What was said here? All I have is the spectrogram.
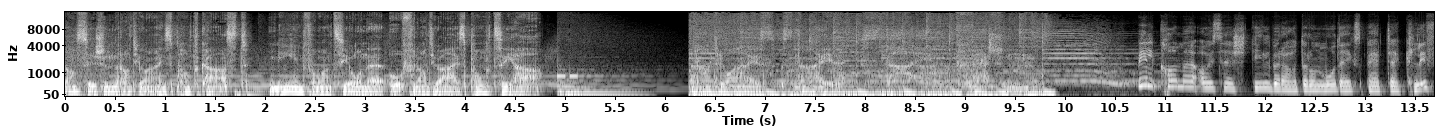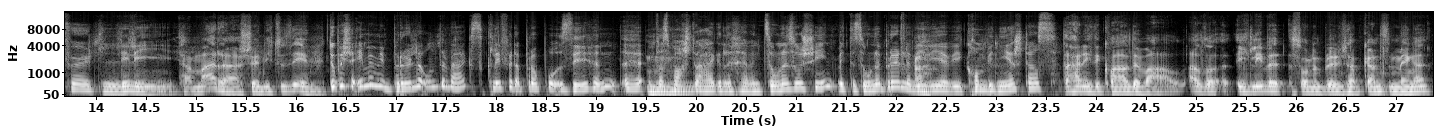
Das ist ein Radio 1 Podcast. Mehr Informationen auf radio1.ch. Radio 1 Style. Style. Fashion. Willkommen, unser Stilberater und Modeexperte Clifford Lilly. Tamara, schön dich zu sehen. Du bist ja immer mit Brille unterwegs. Clifford, apropos sehen. Äh, Was machst du eigentlich, wenn die Sonne so scheint, mit der Sonnenbrille? Wie, wie, wie kombinierst du das? Da habe ich die Qual der Wahl. Also ich liebe Sonnenbrillen, ich habe ganze Menge.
